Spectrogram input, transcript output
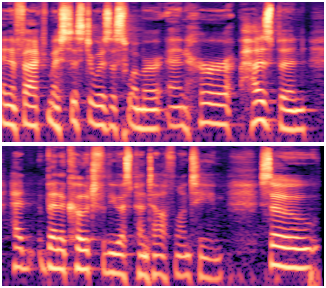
And in fact, my sister was a swimmer, and her husband had been a coach for the U.S. pentathlon team. So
